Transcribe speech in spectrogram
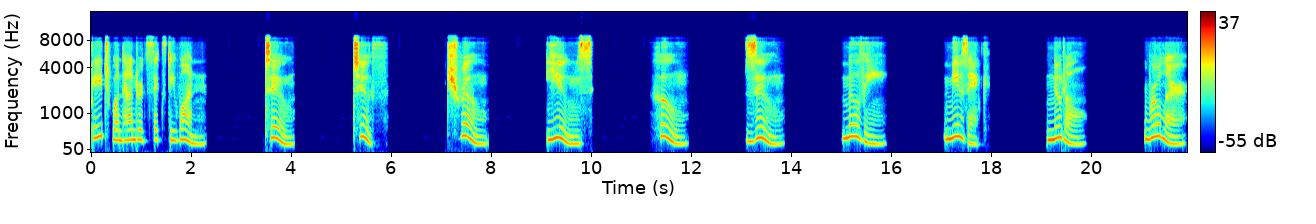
Page 161. 2. Tooth. True. Use. Who. Zoo. Movie. Music. Noodle. Ruler.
